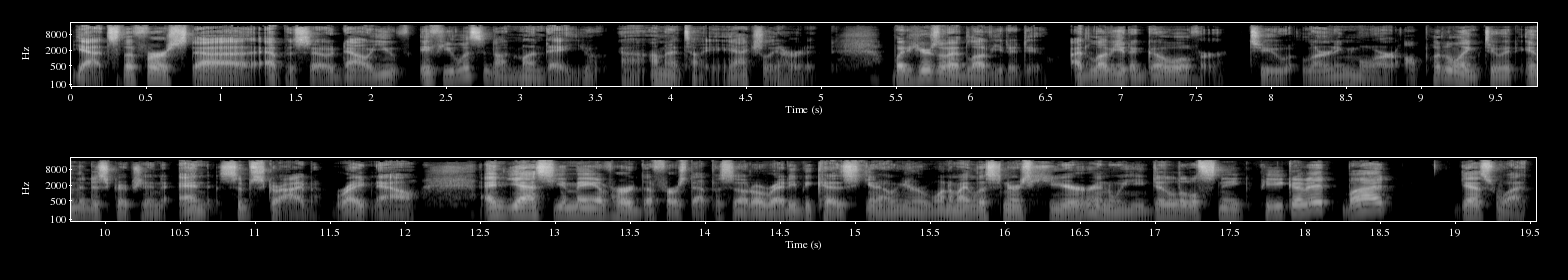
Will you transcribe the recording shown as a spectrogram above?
Yeah, it's the first uh, episode. Now, you if you listened on Monday, you uh, I'm going to tell you, you actually heard it. But here's what I'd love you to do. I'd love you to go over to Learning More. I'll put a link to it in the description and subscribe right now. And yes, you may have heard the first episode already because you know you're one of my listeners here, and we did a little sneak peek of it. But guess what?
